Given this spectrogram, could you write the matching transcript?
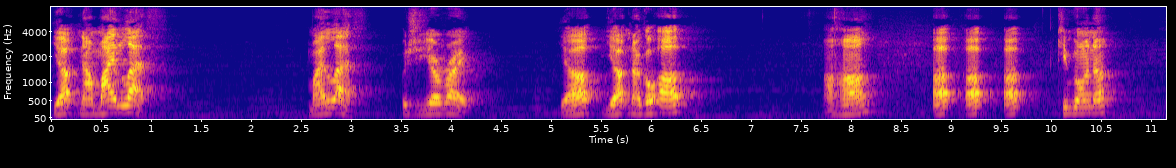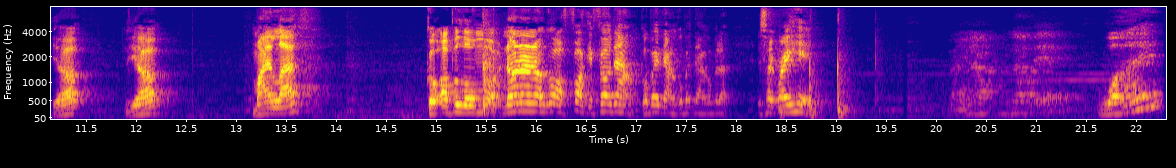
Yup. Now my left. My left, which is your right. Yup. Yup. Now go up. Uh huh. Up. Up. Up. Keep going up. Yup. Yup. My left. Go up a little more. No, no, no. Go. Oh, fuck! It fell down. Go back down. Go back down. Go back down. It's like right here. No, you're not. You're not there. What?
